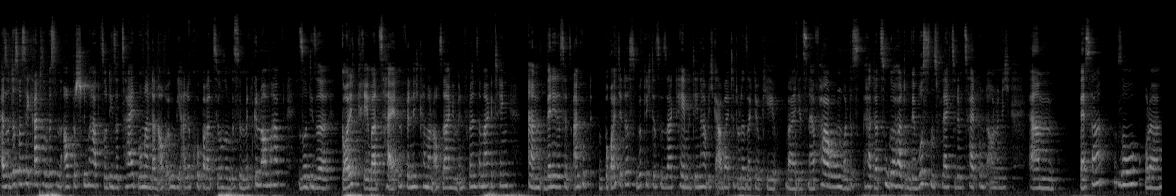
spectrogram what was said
also das, was ihr gerade so ein bisschen auch beschrieben habt, so diese Zeit, wo man dann auch irgendwie alle Kooperationen so ein bisschen mitgenommen habt, so diese Goldgräberzeiten, finde ich, kann man auch sagen im Influencer-Marketing. Ähm, wenn ihr das jetzt anguckt, bereut das wirklich, dass ihr sagt, hey, mit denen habe ich gearbeitet oder sagt ihr, okay, war halt jetzt eine Erfahrung und das hat dazugehört und wir wussten es vielleicht zu dem Zeitpunkt auch noch nicht ähm, besser so oder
